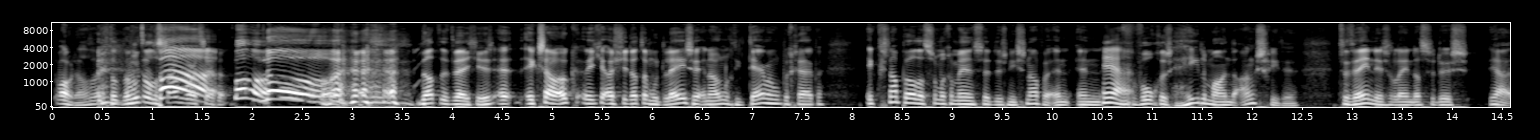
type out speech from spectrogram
oh, dat, dat, dat moeten we Bah! soundboard zetten. Bah! No! dat het weet je is. Ik zou ook, weet je, als je dat dan moet lezen en ook nog die termen moet begrijpen. Ik snap wel dat sommige mensen het dus niet snappen. En, en Ja. vervolgens helemaal in de angst schieten. Het vervelende is alleen dat ze dus, ja,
